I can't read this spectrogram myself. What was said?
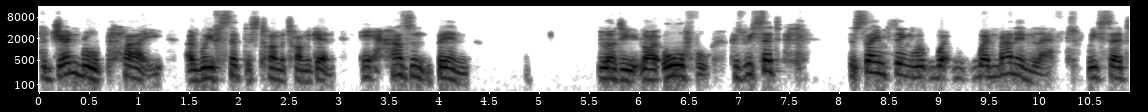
the general play, and we've said this time and time again, it hasn't been bloody like awful because we said the same thing when Manning left. We said,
